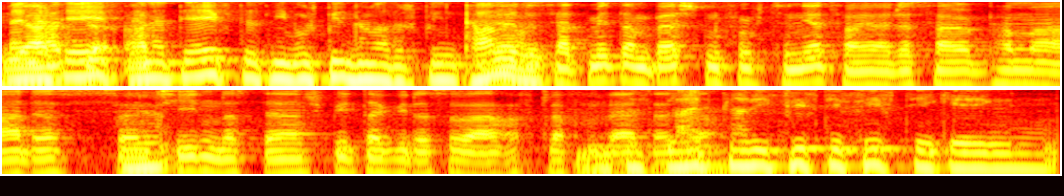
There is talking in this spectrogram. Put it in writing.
Wenn, Ja, der hat- Dave, wenn der Dave das Niveau spielen kann, was er spielen kann. Ja, und- das hat mit am besten funktioniert heuer, deshalb haben wir auch das so Ja. entschieden, dass der Spieltag wieder so aufgelaufen wird. Das Also- bleibt, glaube ich, 50-50 gegen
